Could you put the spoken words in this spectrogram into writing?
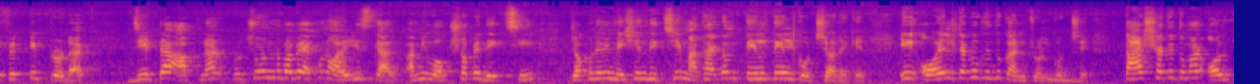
এফেক্টিভ প্রোডাক্ট যেটা আপনার প্রচণ্ডভাবে এখন অয়েলি স্ক্যাল্প আমি ওয়ার্কশপে দেখছি, যখন আমি মেশিন দিচ্ছি, মাথা একদম তেল তেল করছে অনেকের। এই অয়েলটাকেও কিন্তু কন্ট্রোল করছে। তার সাথে তোমার অল্প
